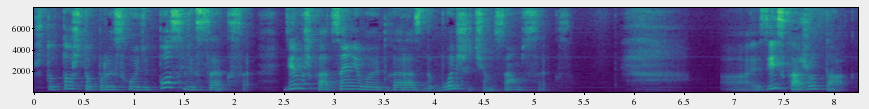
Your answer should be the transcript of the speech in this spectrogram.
что то, что происходит после секса, девушка оценивает гораздо больше, чем сам секс. А, здесь скажу так.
